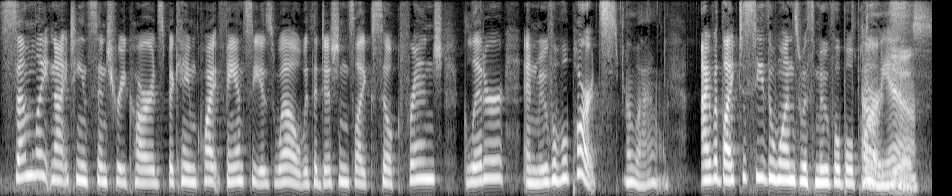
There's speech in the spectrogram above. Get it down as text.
Some late 19th century cards became quite fancy as well, with additions like silk fringe, glitter, and movable parts. Oh wow. I would like to see the ones with movable oh, parts, Oh, Yeah. Yes.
